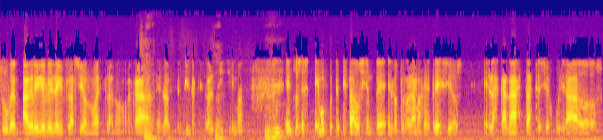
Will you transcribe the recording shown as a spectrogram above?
suben. Agréguele la inflación nuestra, ¿no? Acá en la Argentina que está altísima. Entonces hemos estado siempre en los programas de precios, en las canastas, precios cuidados,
